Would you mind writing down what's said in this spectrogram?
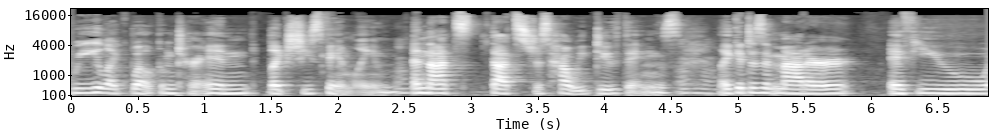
We like welcomed her in like she's family. And mm-hmm. that's that's just how we do things. Mm-hmm. Like it doesn't matter if you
